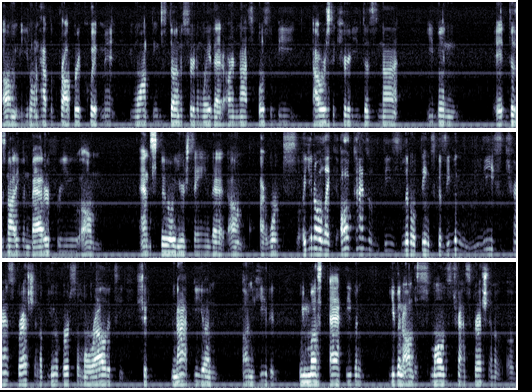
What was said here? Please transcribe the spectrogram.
Um, you don't have the proper equipment. You want things done a certain way that are not supposed to be. Our security does not even it does not even matter for you. Um, and still you're saying that um, I worked you know like all kinds of these little things because even the least transgression of universal morality should not be un, unheeded we must act even even on the smallest transgression of, of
